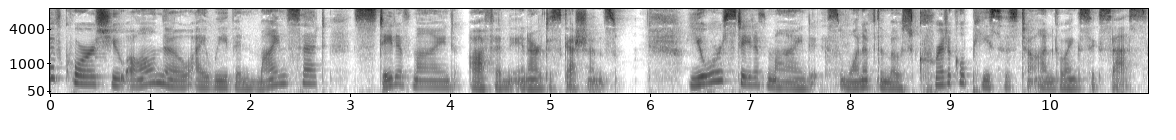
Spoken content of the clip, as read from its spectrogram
of course, you all know I weave in mindset, state of mind often in our discussions. Your state of mind is one of the most critical pieces to ongoing success.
